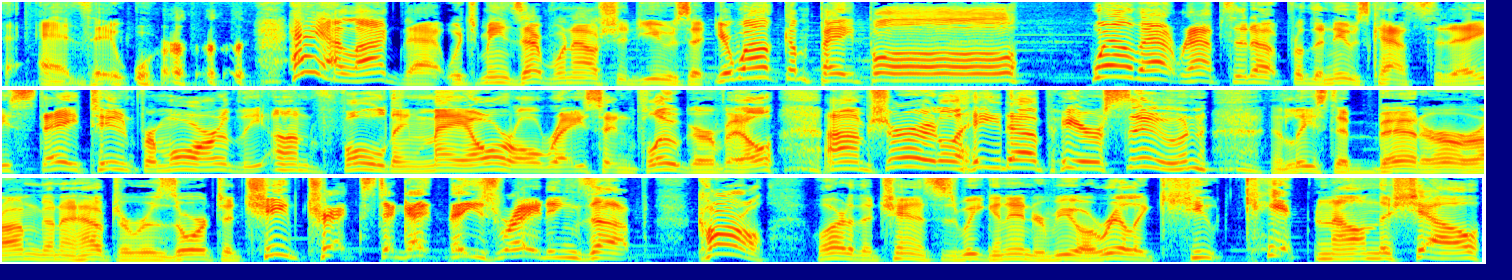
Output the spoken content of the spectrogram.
as it were. Hey, I like that, which means everyone else should use it. You're welcome, people. Well, that wraps it up for the newscast today. Stay tuned for more of the unfolding mayoral race in Pflugerville. I'm sure it'll heat up here soon. At least it better, or I'm going to have to resort to cheap tricks to get these ratings up. Carl, what are the chances we can interview a really cute kitten on the show?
